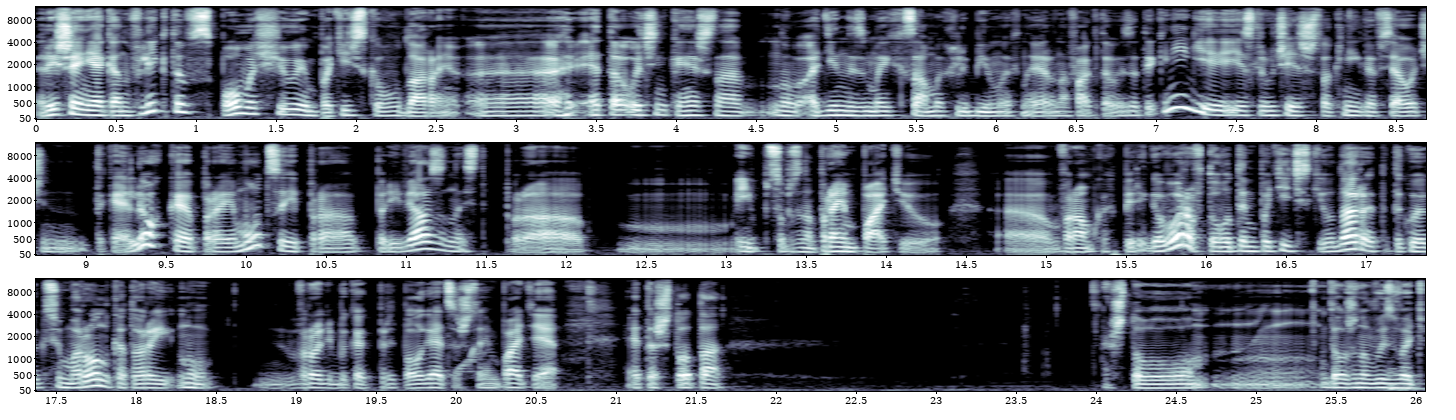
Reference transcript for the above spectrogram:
Решение конфликтов с помощью эмпатического удара. Э, это очень, конечно, ну, один из моих самых любимых, наверное, фактов из этой книги. Если учесть, что книга вся очень такая легкая, про эмоции, про привязанность, про и, собственно, про эмпатию э, в рамках переговоров, то вот эмпатический удар это такой оксюмарон, который, ну, вроде бы как предполагается, что эмпатия это что-то, что должно вызвать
